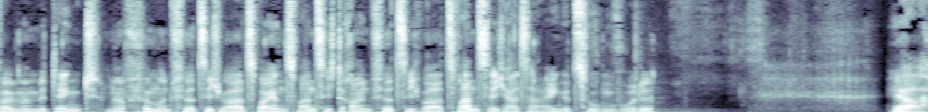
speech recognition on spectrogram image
weil man bedenkt, ne, 45 war er 22, 43 war er 20, als er eingezogen wurde. Ja,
